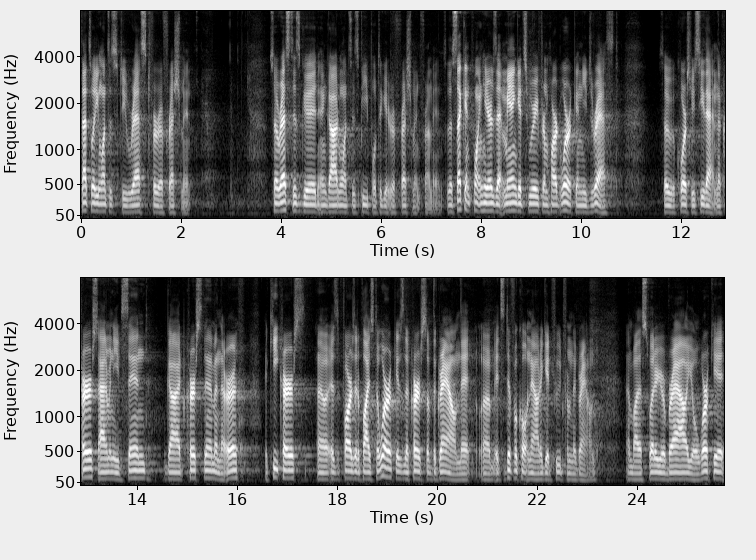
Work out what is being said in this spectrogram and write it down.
that's what he wants us to do rest for refreshment. So, rest is good, and God wants his people to get refreshment from it. So, the second point here is that man gets weary from hard work and needs rest. So, of course, we see that in the curse. Adam and Eve sinned, God cursed them and the earth. The key curse, uh, as far as it applies to work, is the curse of the ground, that um, it's difficult now to get food from the ground. and by the sweat of your brow you'll work it,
